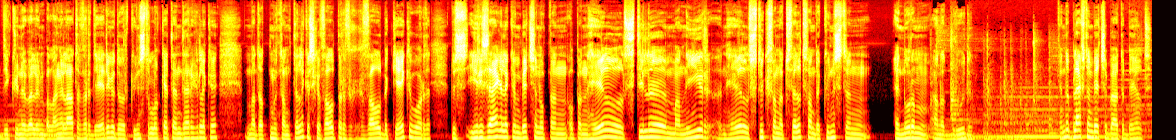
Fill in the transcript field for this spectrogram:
die kunnen wel hun belangen laten verdedigen door kunstenloket en dergelijke, maar dat moet dan telkens geval per geval bekeken worden. Dus hier is eigenlijk een beetje op een, op een heel stille manier een heel stuk van het veld van de kunsten enorm aan het bloeden. En dat blijft een beetje buiten beeld.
